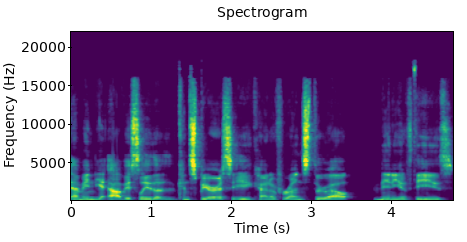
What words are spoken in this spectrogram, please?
I mean, yeah, obviously the conspiracy kind of runs throughout many of these.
